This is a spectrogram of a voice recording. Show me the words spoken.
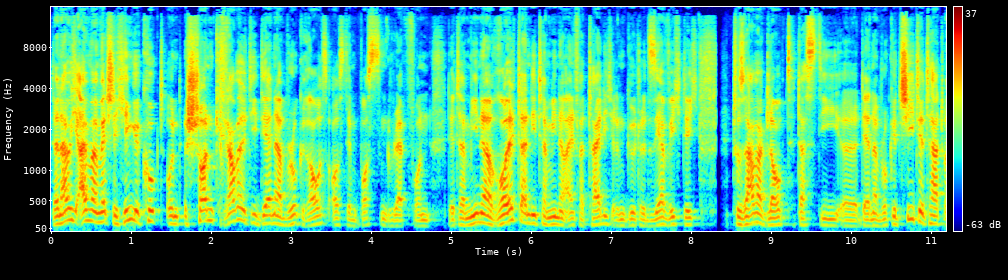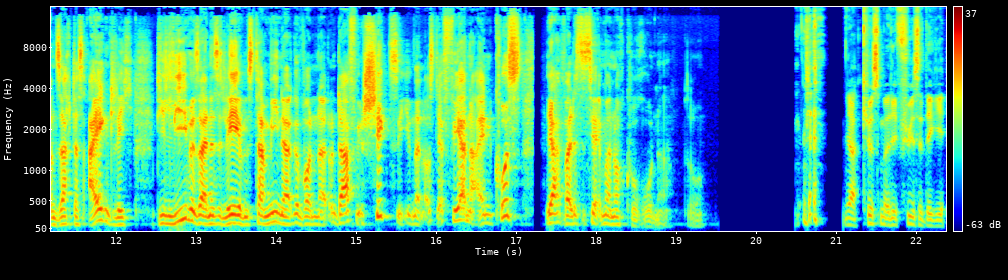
dann habe ich einmal nicht hingeguckt und schon krabbelt die Dana Brooke raus aus dem Boston Grab von der Tamina, rollt dann die Tamina ein, verteidigt ihren Gürtel, sehr wichtig. Tosawa glaubt, dass die äh, Dana Brooke gecheatet hat und sagt, dass eigentlich die Liebe seines Lebens Tamina gewonnen hat. Und dafür schickt sie ihm dann aus der Ferne einen Kuss. Ja, weil es ist ja immer noch Corona. So. ja, küss mir die Füße, Diggi.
